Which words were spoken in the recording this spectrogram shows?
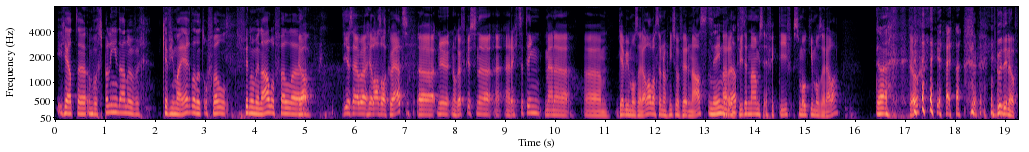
Je had eh, een voorspelling gedaan over Kevin Mayer, dat het ofwel fenomenaal ofwel... Ja, die zijn we helaas al kwijt. Eh, nu nog even een, een rechtzetting. Mijn ehm, Gabby Mozzarella was er nog niet zo ver naast. Nee, Haar inderdaad. een Twitternaam is effectief Smoky Mozzarella. ja, Toch? ja, ja. Good enough.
